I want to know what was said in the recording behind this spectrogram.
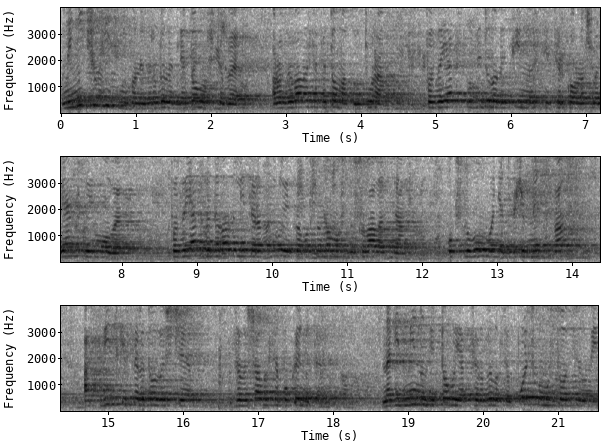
вони нічогісінько не зробили для того, щоб розвивалася питома культура, позаяк сповідували цінності церковнослов'янської мови, позаяк видавали літературу, яка в основному стосувалася обслуговування духовництва, а світське середовище залишалося покинутим, на відміну від того, як це робилося в польському соціумі.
